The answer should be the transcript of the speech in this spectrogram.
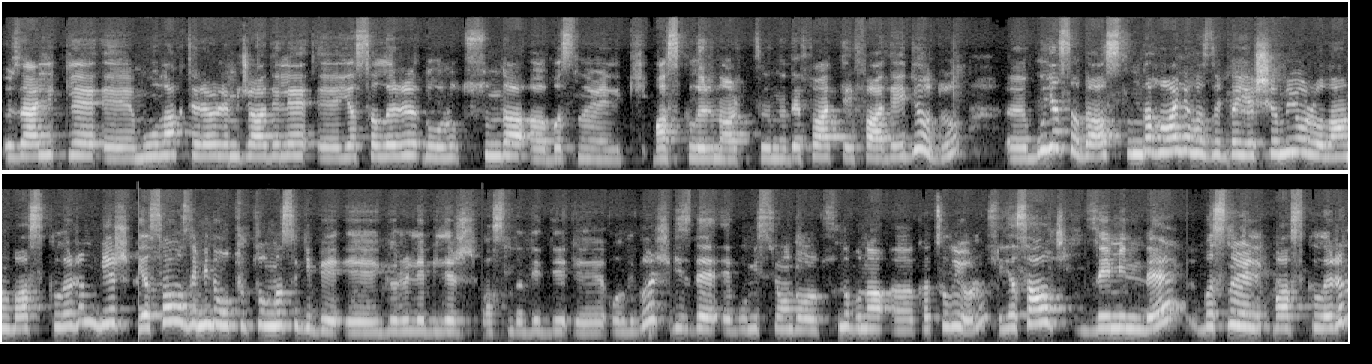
özellikle e, muğlak terörle mücadele e, yasaları doğrultusunda e, basına yönelik baskıların arttığını defaatle ifade ediyordu. Ee, bu yasada aslında hali hazırda yaşanıyor olan baskıların bir yasal zemine oturtulması gibi e, görülebilir aslında dedi e, Oliver. Biz de e, bu misyon doğrultusunda buna katılıyoruz. Yasal zeminde basına yönelik baskıların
